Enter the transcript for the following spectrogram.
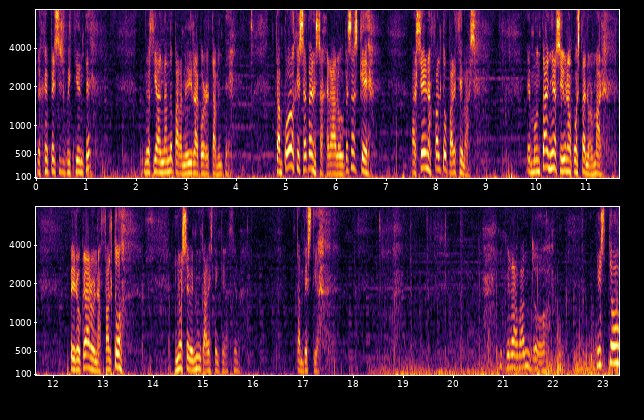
GPS suficiente, velocidad andando para medirla correctamente. Tampoco es que sea tan exagerado, lo que pasa es que al ser en asfalto parece más. En montaña sería una cuesta normal, pero claro, en asfalto no se ve nunca de esta inclinación tan bestia. Grabando esto,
